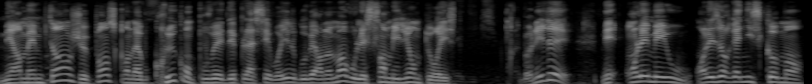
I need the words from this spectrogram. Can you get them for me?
Mais en même temps, je pense qu'on a cru qu'on pouvait déplacer, vous voyez, le gouvernement voulait 100 millions de touristes. Très bonne idée. Mais on les met où? On les organise comment?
